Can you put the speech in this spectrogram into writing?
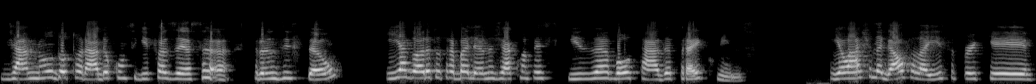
já no doutorado, eu consegui fazer essa transição e agora eu estou trabalhando já com a pesquisa voltada para equinos. E eu acho legal falar isso porque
